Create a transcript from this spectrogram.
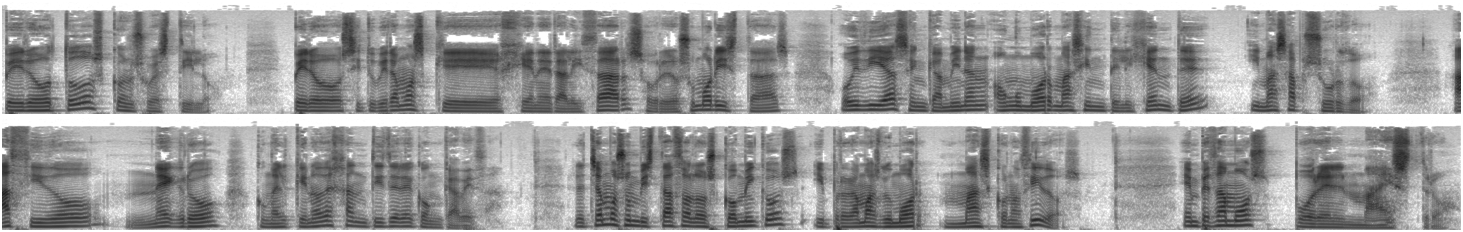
pero todos con su estilo. Pero si tuviéramos que generalizar sobre los humoristas, hoy día se encaminan a un humor más inteligente y más absurdo, ácido, negro, con el que no dejan títere con cabeza. le echamos un vistazo a los cómicos y programas de humor más conocidos. Empezamos por el maestro,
